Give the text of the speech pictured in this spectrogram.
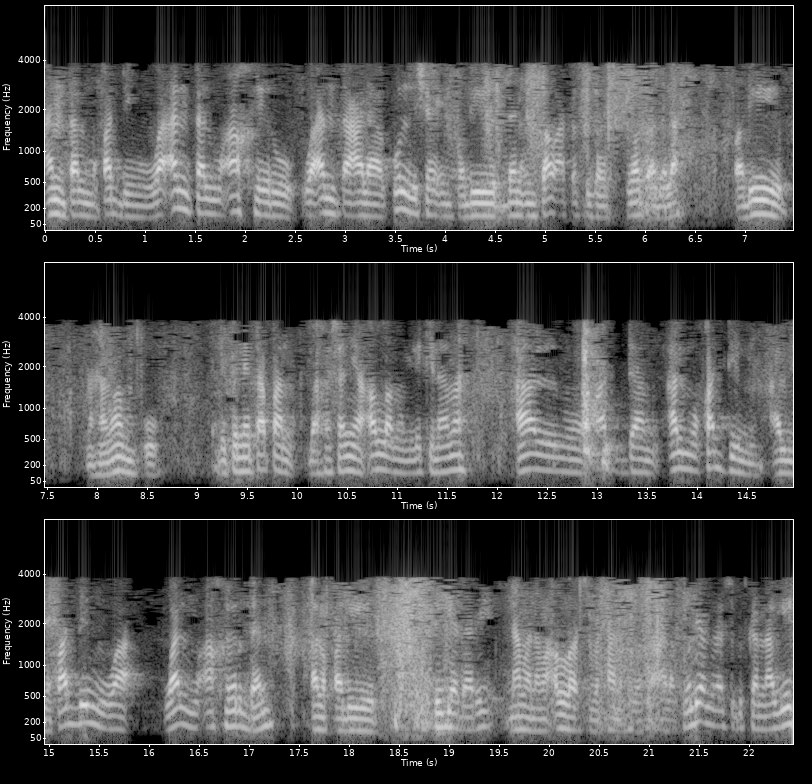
antal muqaddimu wa antal muakhiru wa anta ala kulli syai'in qadir. Dan engkau atas segala sesuatu adalah qadir. Maha mampu. Jadi penetapan bahasanya Allah memiliki nama al-muqaddam al-muqaddim al-muqaddim wa wal muakhir dan al-qadir. Tiga dari nama-nama Allah Subhanahu wa taala. Kemudian beliau sebutkan lagi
